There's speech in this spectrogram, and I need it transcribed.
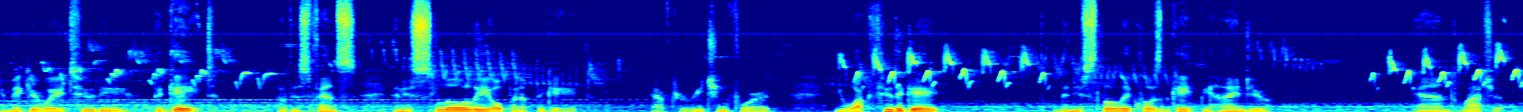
You make your way to the, the gate of this fence and you slowly open up the gate. After reaching for it, you walk through the gate, and then you slowly close the gate behind you and latch it.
